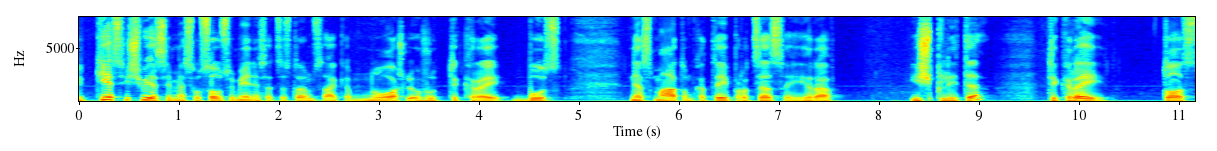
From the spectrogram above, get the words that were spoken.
Ir tiesiai šviesiai mes jau sausio mėnesį atsistojom, sakėm, nuošliaužų tikrai bus. Nes matom, kad tai procesai yra išplitę, tikrai tos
